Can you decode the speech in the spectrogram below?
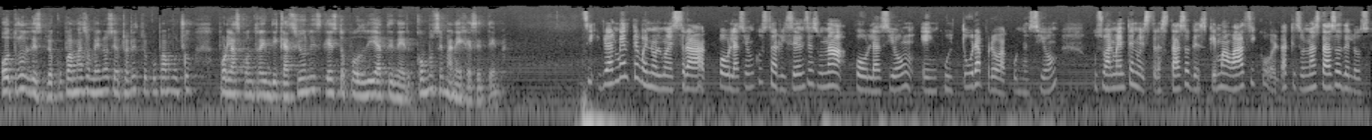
Otros les preocupa más o menos y a otros les preocupa mucho por las contraindicaciones que esto podría tener. ¿Cómo se maneja ese tema? Sí, realmente, bueno, nuestra población costarricense es una población en cultura pro vacunación usualmente nuestras tasas de esquema básico, ¿verdad? Que son las tasas de los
